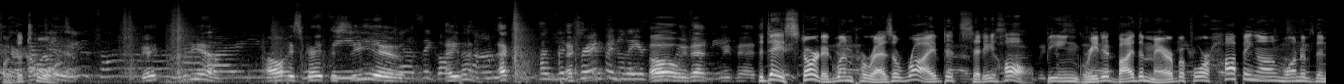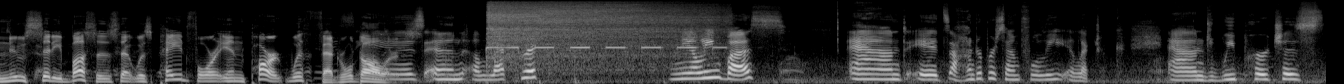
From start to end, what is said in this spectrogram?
for the tour. Good. Yeah. Oh, it's great to see you. How's it How going, you doing? Tom? Excellent. How's the trip? I know that you're Oh, we've had we've had. The day started when uh, Perez arrived at uh, City Hall, being uh, greeted by the mayor before hopping on one of the new city buses that was paid for in part with federal dollars. is an electric kneeling bus, and it's 100% fully electric. And we purchased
